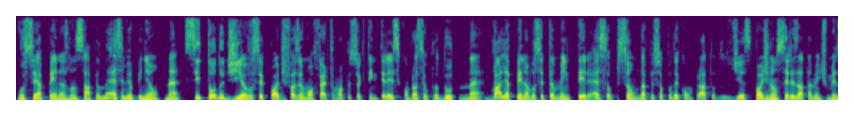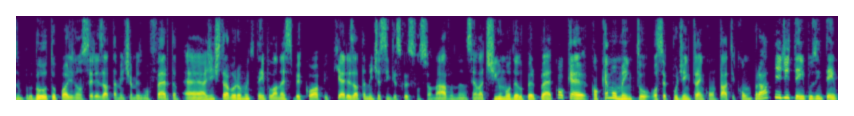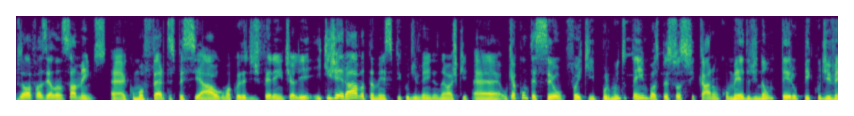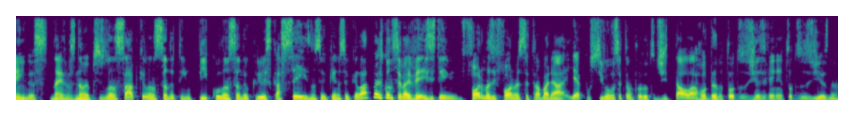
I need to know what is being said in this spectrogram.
você apenas lançar. Pelo menos essa é a minha opinião, né? Se todo dia você pode fazer uma oferta para uma pessoa que tem interesse em comprar seu produto, né? Vale a pena você também ter essa opção da pessoa poder comprar todos os dias. Pode não ser exatamente o mesmo produto, pode não ser exatamente a mesma oferta. É, a gente trabalhou muito tempo lá na SB Cop, que era exatamente assim que as coisas funcionavam, né? Assim, ela tinha um modelo perpétuo. Qualquer, qualquer momento você podia entrar em contato e comprar, e de tempos em tempos ela fazia lançamentos é, com uma oferta especial, alguma coisa de diferente ali, e que gerava também esse pico de vendas, né? Eu acho que é, o que aconteceu foi que por muito tempo as pessoas ficaram com medo de não ter o pico de vendas, né? Assim, não, eu preciso lançar porque lançando eu tenho pico, lançando eu crio escassez, não sei o que, não sei o que lá. Mas quando você vai ver, existem formas e formas de você trabalhar e é possível você ter um produto digital lá rodando todos os dias e vendendo todos os dias, né?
